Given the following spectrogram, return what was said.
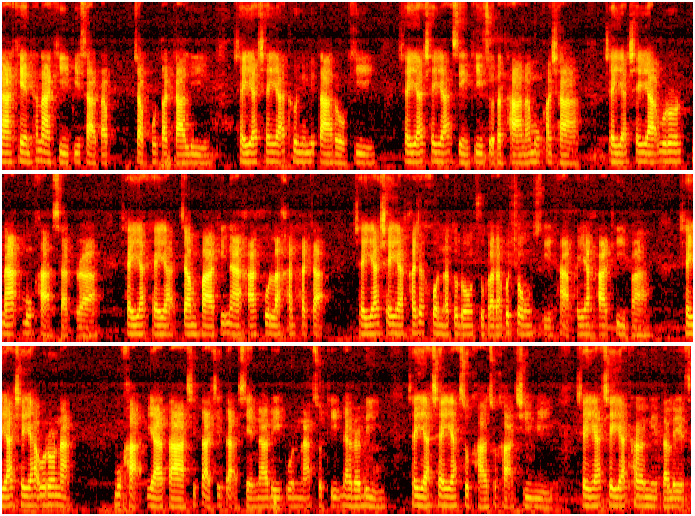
นาเคนธนาคีปีศาจจัพุตกาลี ชยะชยะทุนิมิตาโรคีชยะชยะสิงคีสุตธานมุขชาชยะชยะวุรณะมุขาสัตราชยะชยะจำปาทินาคากุลคันธกะชยะชยะขจคนนตุรงสุการพุชงสีหาพยาคาทีปาชยะชยะอุรณะมุขยาตาชิตาชิตะเสนารีปุณณสุธินารดีชยะชยะสุขาสุขาชีวีชยะชยะธรณีตะเลส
